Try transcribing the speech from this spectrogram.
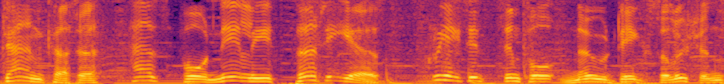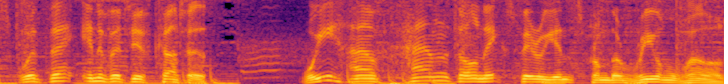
Dancutter has for nearly 30 years created simple no-dig solutions with their innovative cutters. We have hands-on experience from the real world,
